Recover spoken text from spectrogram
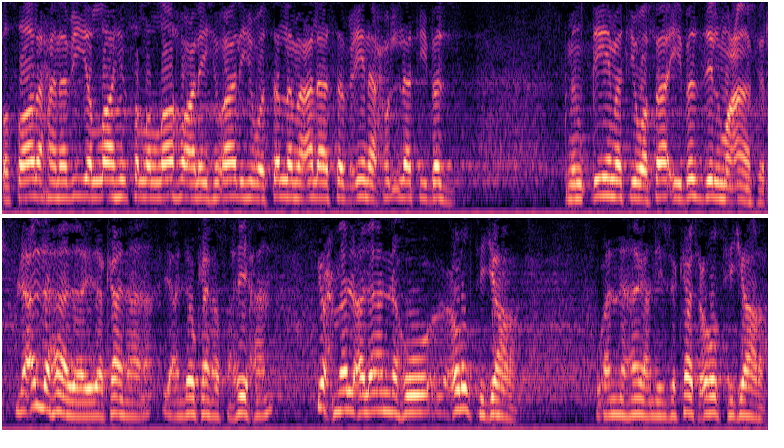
فصالح نبي الله صلى الله عليه وآله وسلم على سبعين حلة بز من قيمة وفاء بز المعافر. لعل هذا إذا كان يعني لو كان صحيحا يحمل على أنه عروض تجارة وأنها يعني زكاة عروض تجارة.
